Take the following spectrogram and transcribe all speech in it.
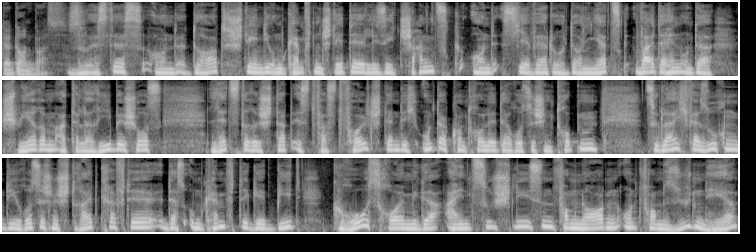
der Donbass. So ist es. Und dort stehen die umkämpften Städte Lysychansk und Sjeverodonetsk weiterhin unter schwerem Artilleriebeschuss. Letztere Stadt ist fast vollständig unter Kontrolle der russischen Truppen. Zugleich versuchen die russischen Streitkräfte, das umkämpfte Gebiet großräumiger einzuschließen, vom Norden und vom Süden her.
